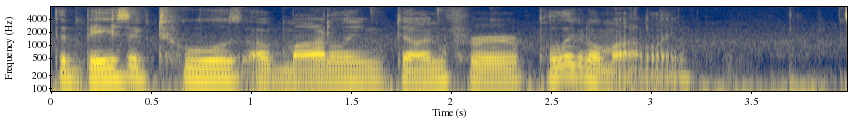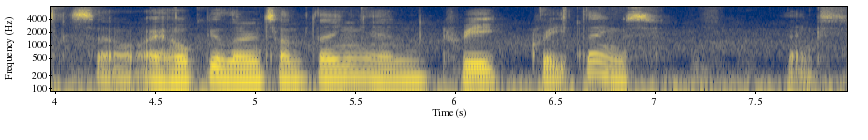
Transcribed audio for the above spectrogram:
the basic tools of modeling done for polygonal modeling. So I hope you learned something and create great things. Thanks.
